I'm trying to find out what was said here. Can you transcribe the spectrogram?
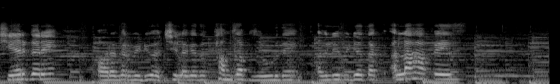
शेयर करें और अगर वीडियो अच्छी लगे तो थम्स अप ज़रूर दें। अगली वीडियो तक अल्लाह हाफिज़।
